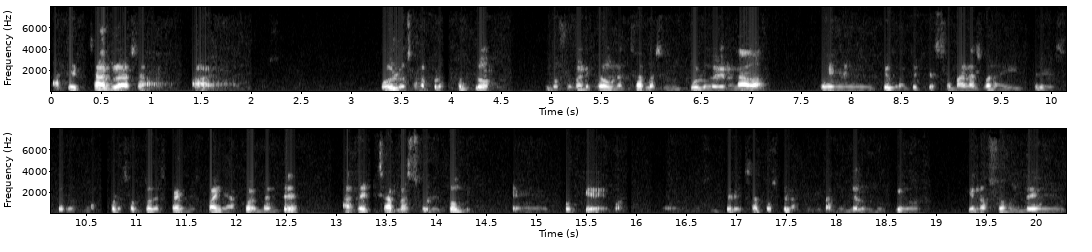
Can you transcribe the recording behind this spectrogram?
a hacer charlas a, pueblos. Ahora, por ejemplo, hemos organizado unas charlas en un pueblo de Granada eh, que durante tres semanas van a ir tres de los mejores autores que hay en España actualmente a hacer charlas sobre el cómic. Eh, porque, bueno, nos interesa pues, que la gente también de los núcleos que no son de,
